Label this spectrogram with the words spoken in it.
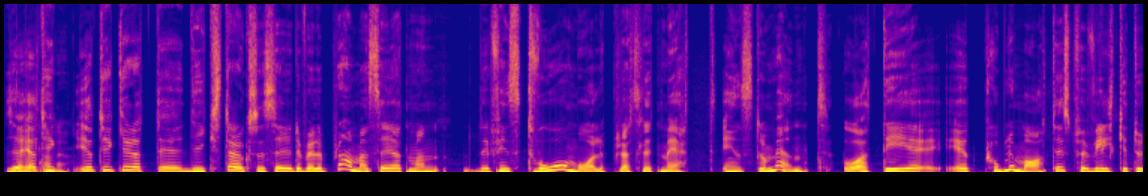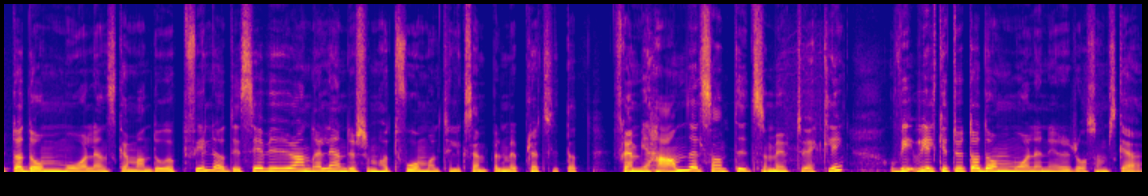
Ja, jag, ty jag, tycker att eh, Dijkstra också säger det väldigt bra. Man säger att man, det finns två mål plötsligt med ett instrument och att det är problematiskt för vilket av de målen ska man då uppfylla? Och det ser vi i andra länder som har två mål, till exempel med plötsligt att främja handel samtidigt som utveckling. Och vilket av de målen är det då som ska,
